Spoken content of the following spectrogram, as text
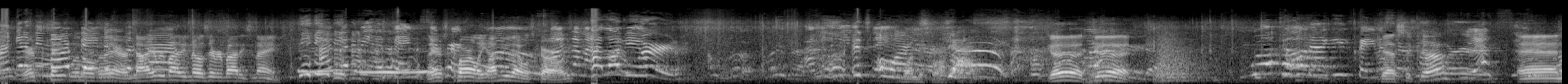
I'm gonna There's be more Caitlin famous over there. Now her. everybody knows everybody's name. I'm gonna be the famous There's person. Carly. I knew that was Carly. I love you. Word. It's orange. Wonderful. Good, good. Tell Maggie famous. Jessica. Yes. And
